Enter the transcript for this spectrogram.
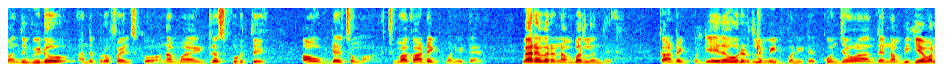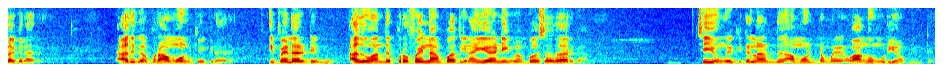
வந்து விடோ அந்த ப்ரொஃபைல்ஸ்க்கோ நம்ம இன்ட்ரெஸ்ட் கொடுத்து அவங்கக்கிட்ட சும்மா சும்மா காண்டாக்ட் பண்ணிவிட்டு வேறு வேறு நம்பர்லேருந்து காண்டாக்ட் பண்ணிட்டு ஏதோ ஒரு இடத்துல மீட் பண்ணிவிட்டு கொஞ்சம் அந்த நம்பிக்கையை வளர்க்குறாரு. அதுக்கப்புறம் அமௌண்ட் கேட்குறாரு. இப்போ எல்லார்ட்டையும் அதுவும் அந்த ப்ரொஃபைல்லாம் பார்த்தீங்கன்னா ஏர்னிங் மெம்பர்ஸாக தான் இருக்காங்க. சரி இவங்க கிட்டலாம் இருந்து அமௌண்ட் நம்ம வாங்க முடியும் அப்படின்ட்டு.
